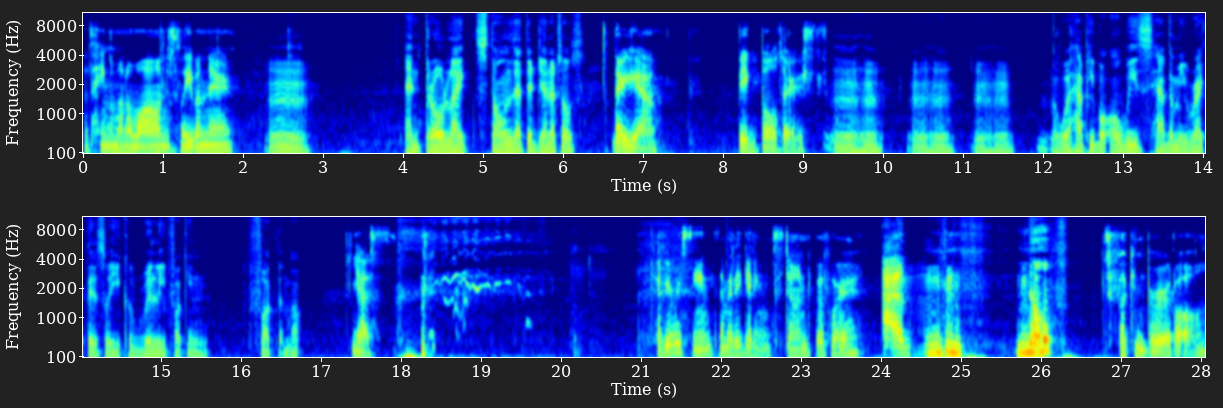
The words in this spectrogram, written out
Just hang them on a wall and just leave them there. Mm. And throw like stones at their genitals. There you go. Big boulders. Mm-hmm. Mm-hmm. Mm-hmm. We'll have people always have them erected so you could really fucking fuck them up. Yes. have you ever seen somebody getting stoned before? Um, No. It's fucking brutal.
